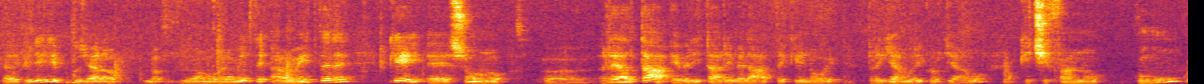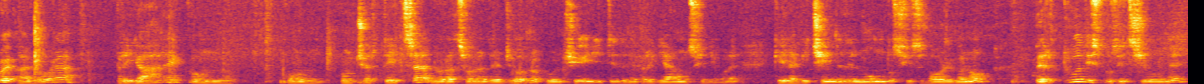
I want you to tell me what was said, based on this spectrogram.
cari fedeli, possiamo, no, dobbiamo veramente ammettere che eh, sono eh, realtà e verità rivelate che noi preghiamo e ricordiamo, che ci fanno comunque allora pregare con, con, con certezza l'orazione del giorno, concediti, te ne preghiamo Signore, che le vicende del mondo si svolgano per tua disposizione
